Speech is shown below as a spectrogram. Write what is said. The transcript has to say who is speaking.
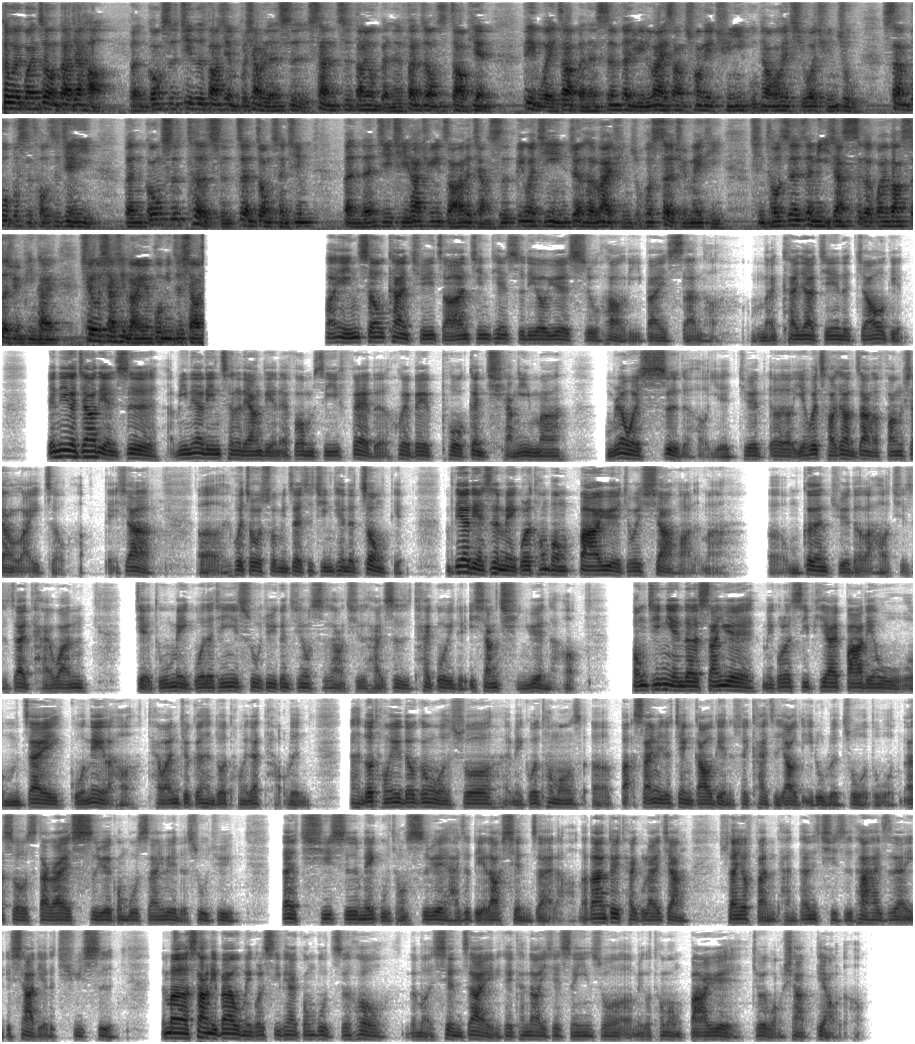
Speaker 1: 各位观众，大家好。本公司近日发现不肖人士擅自盗用本人范仲式照片，并伪造本人身份于赖上创立群益股票外汇期货群组，散布不实投资建议。本公司特此郑重澄清，本人及其他群益早安的讲师，并未经营任何赖群组或社群媒体，请投资人认明以下四个官方社群平台，切勿相信来源不明之消息。欢迎收看群益早安，今天是六月十五号，礼拜三哈，我们来看一下今天的焦点。第一个焦点是，明天凌晨的两点，FOMC Fed 会被迫更强硬吗？我们认为是的哈，也觉呃也会朝向这样的方向来走哈。等一下呃会做个说明，这也是今天的重点。第二点是，美国的通膨八月就会下滑了嘛？呃，我们个人觉得啦哈，其实在台湾解读美国的经济数据跟金融市场，其实还是太过于的一厢情愿的哈。从今年的三月，美国的 CPI 八点五，我们在国内了哈。台湾就跟很多同业在讨论，很多同业都跟我说，美国的通膨呃八三月就见高点，所以开始要一路的做多。那时候是大概四月公布三月的数据，但其实美股从四月还是跌到现在了。那当然对台股来讲，虽然有反弹，但是其实它还是在一个下跌的趋势。那么上礼拜五美国的 CPI 公布之后，那么现在你可以看到一些声音说，美国通膨八月就会往下掉了哈，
